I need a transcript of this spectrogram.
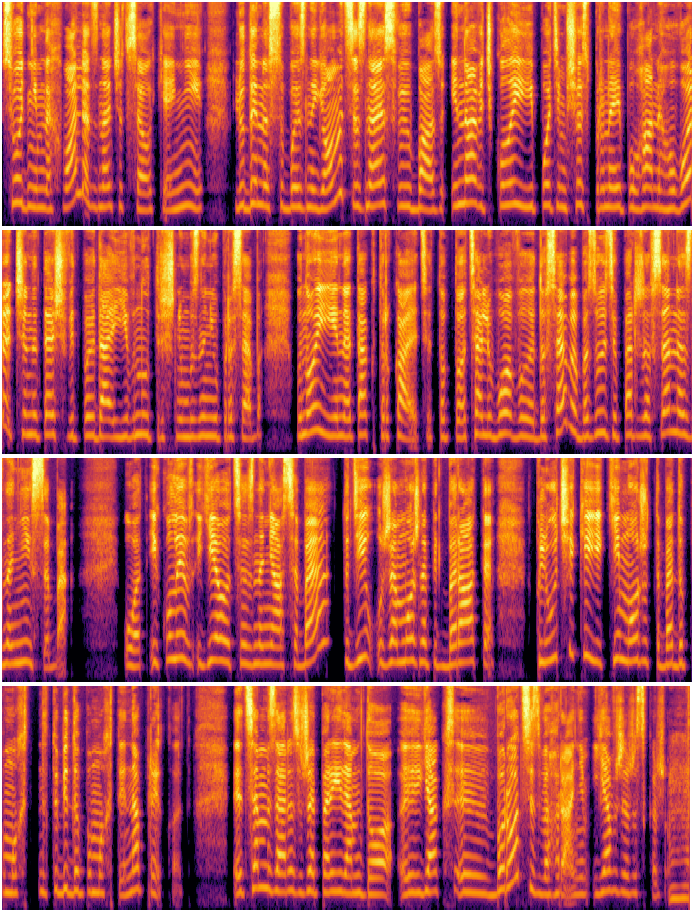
сьогодні мене хвалять, значить все окей. Ні. Людина з собою знайомиться, знає свою базу. І навіть коли їй потім щось про неї погане говорять, чи не те, що відповідає її внутрішньому знанню про себе, воно її не так торкається. Тобто ця любов до себе базується перш за все на знанні себе. От і коли є оце знання себе, тоді вже можна підбирати ключики, які можуть тебе допомогти тобі допомогти. Наприклад, е, це ми зараз вже перейдемо до е, як е, боротися з вигоранням, і я вже розкажу, Угу.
